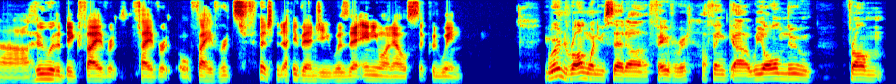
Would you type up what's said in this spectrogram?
Uh, who were the big favorite, favorite or favorites for today, Benji? Was there anyone else that could win? you weren't wrong when you said uh, favorite. I think uh, we all knew from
